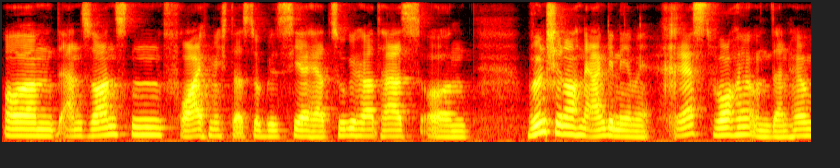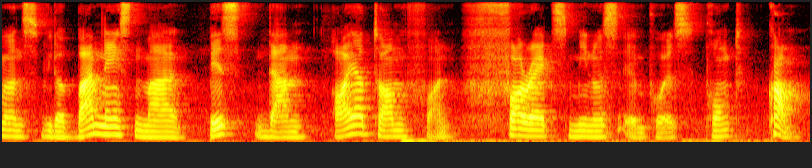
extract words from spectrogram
Und ansonsten freue ich mich, dass du bis hierher zugehört hast und wünsche noch eine angenehme Restwoche und dann hören wir uns wieder beim nächsten Mal. Bis dann, euer Tom von forex-impuls.com.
